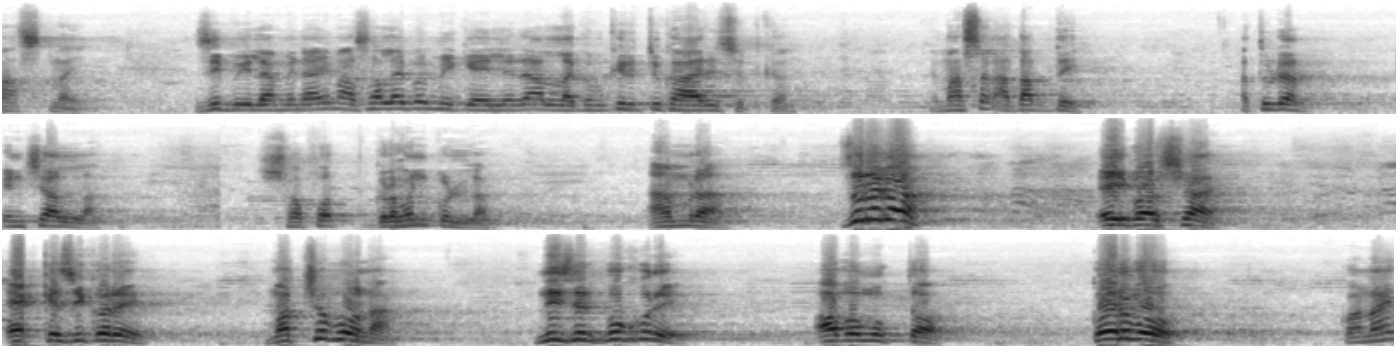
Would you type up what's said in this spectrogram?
মাছ নাই। জিবিল আমি নাই, মাছ আলাইব মিকাইলের আল্লাহ কবি কিন্তু খাহারি সুটকা মাছের আদাব দে। আতুডান ইনশাল্লাহ। শপথ গ্রহণ করলাম। আমরা! এই বর্ষায় এক কেজি করে মৎস্য পোনা নিজের পুকুরে অবমুক্ত। করব? কনাই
